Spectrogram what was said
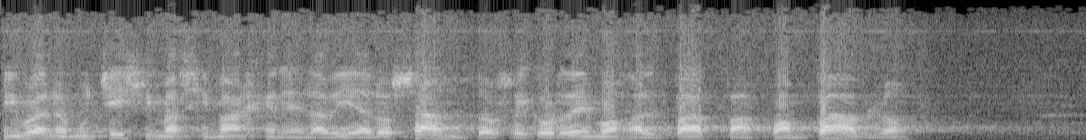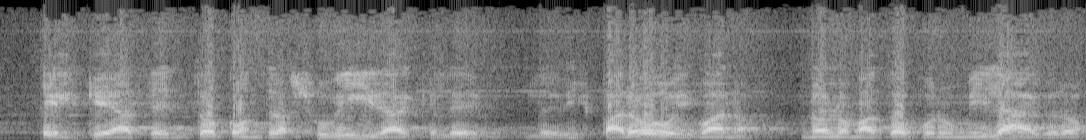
Y bueno, muchísimas imágenes en la vida de los santos, recordemos al Papa Juan Pablo, el que atentó contra su vida, que le, le disparó y bueno, no lo mató por un milagro.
